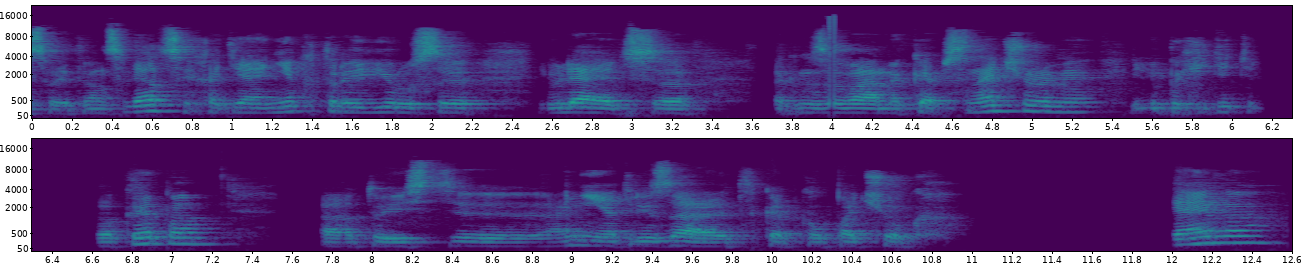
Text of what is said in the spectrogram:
своей трансляции, хотя некоторые вирусы являются так называемыми кэп-снетчерами или похитителями кэпа, а, то есть э, они отрезают кэп-колпачок хозяина,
